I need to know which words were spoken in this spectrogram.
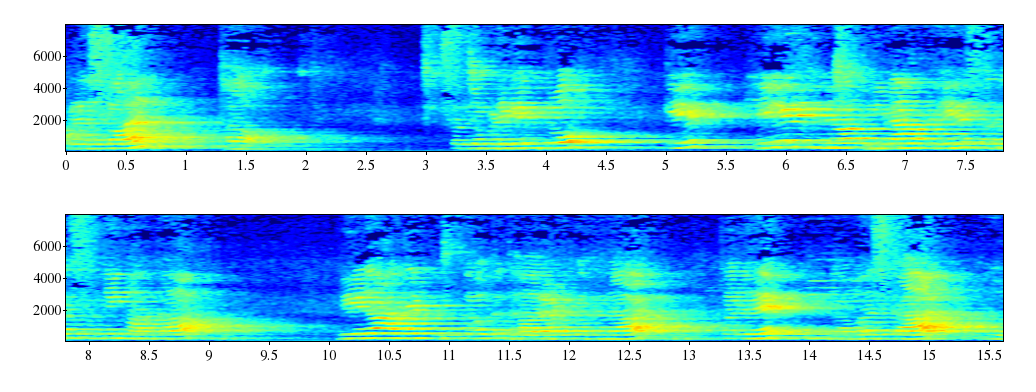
પ્રસન્ન થાવ સમજો પડી ગઈ મિત્રો કે હે વીણા વીણા હે સરસ્વતી માતા વીણા અને પુસ્તક ધારણ કરનાર તને નમસ્કાર હો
